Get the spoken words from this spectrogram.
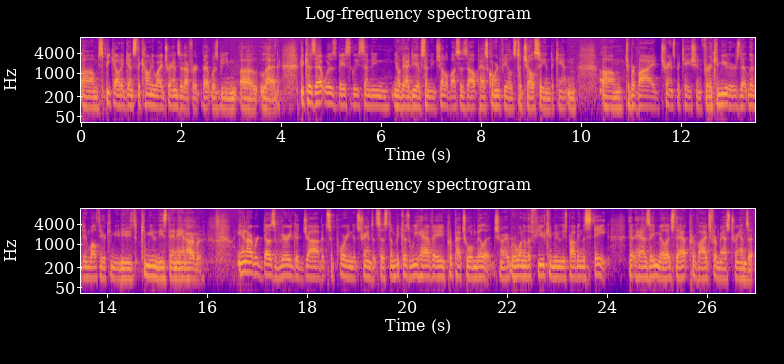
um, speak out against the countywide transit effort that was being uh, led, because that was basically sending, you know, the idea of sending shuttle buses out past cornfields to Chelsea and to Canton um, to provide transportation for commuters that lived in wealthier communities, communities than Ann Arbor. Ann Arbor does a very good job at supporting its transit system because we have a perpetual millage, right? We're one of the few communities probably in the state that has a millage that provides for mass transit.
